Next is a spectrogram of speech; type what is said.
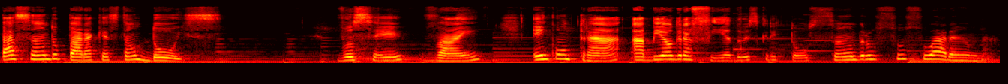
Passando para a questão 2. Você vai encontrar a biografia do escritor Sandro Sussuarana.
